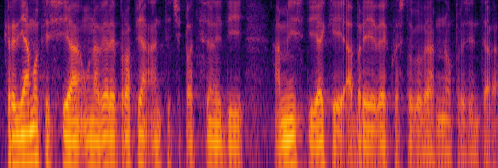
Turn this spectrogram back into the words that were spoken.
Crediamo che sia una vera e propria anticipazione di amnistia che a breve questo governo presenterà.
